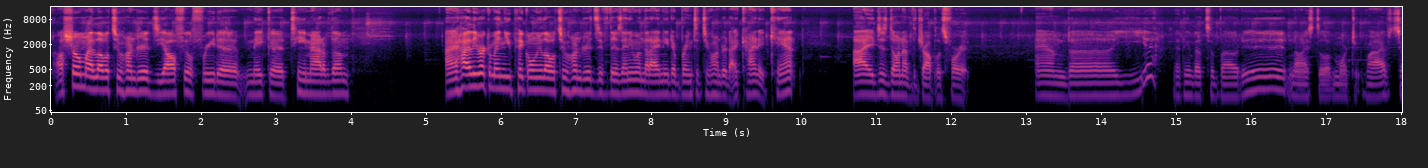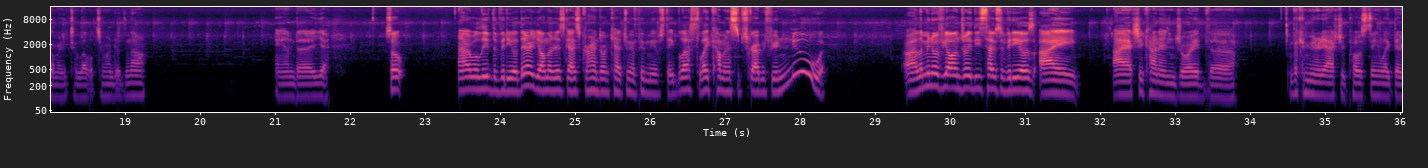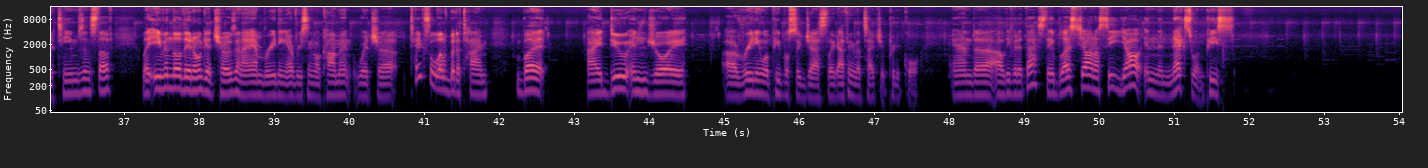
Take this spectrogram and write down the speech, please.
I'll show my level 200s. Y'all feel free to make a team out of them. I highly recommend you pick only level 200s. If there's anyone that I need to bring to 200, I kind of can't. I just don't have the droplets for it. And, uh, yeah, I think that's about it. No, I still have more to, wow, I have so many to level 200s now. And, uh, yeah. So, I will leave the video there. Y'all know this, guys. Grind on, catch me up, pick me up, stay blessed. Like, comment, and subscribe if you're new. Uh, let me know if y'all enjoyed these types of videos. I I actually kind of enjoyed the the community actually posting like their teams and stuff. Like even though they don't get chosen, I am reading every single comment, which uh, takes a little bit of time, but I do enjoy uh, reading what people suggest. Like I think that's actually pretty cool. And uh, I'll leave it at that. Stay blessed, y'all, and I'll see y'all in the next one. Peace.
